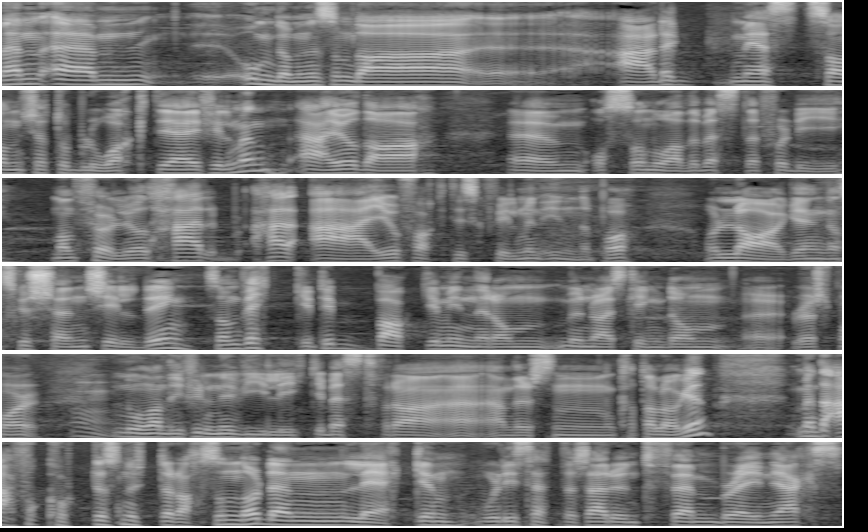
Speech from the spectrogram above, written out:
Men um, ungdommene som da eh, er det mest sånn kjøtt og blodaktige i filmen, er jo da um, også noe av det beste, fordi man føler jo at her, her er jo faktisk filmen inne på å lage en ganske skjønn skildring som vekker tilbake minner om Moonrise Kingdom, uh, Rushmore, noen av de filmene vi liker best fra eh, Anderson-katalogen. Men det er for korte snutter, da. Så når den leken hvor de setter seg rundt fem brainiacs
